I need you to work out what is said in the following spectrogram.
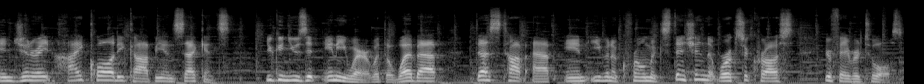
and generate high-quality copy in seconds. You can use it anywhere with a web app, desktop app, and even a Chrome extension that works across your favorite tools.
